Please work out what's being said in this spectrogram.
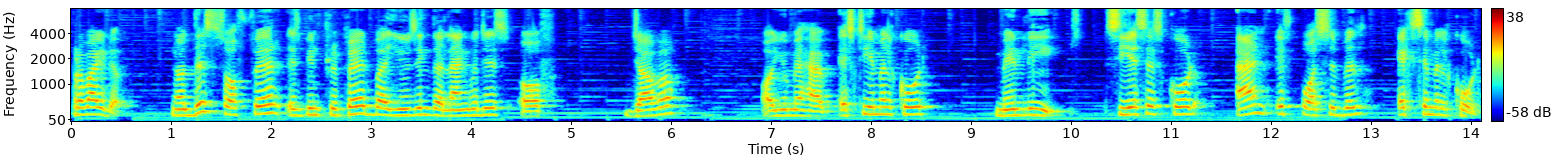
provider. Now this software is being prepared by using the languages of Java or you may have HTML code, mainly CSS code and if possible XML code.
